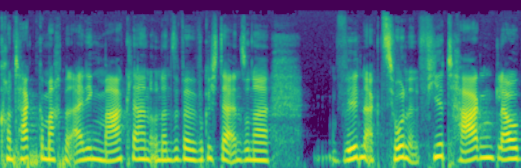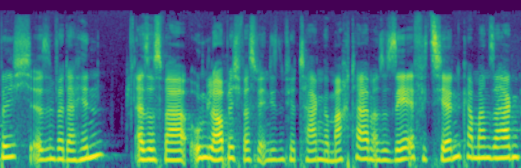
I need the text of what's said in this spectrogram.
Kontakt gemacht mit einigen Maklern. Und dann sind wir wirklich da in so einer wilden Aktion. In vier Tagen, glaube ich, äh, sind wir dahin also es war unglaublich, was wir in diesen vier Tagen gemacht haben. Also sehr effizient, kann man sagen.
